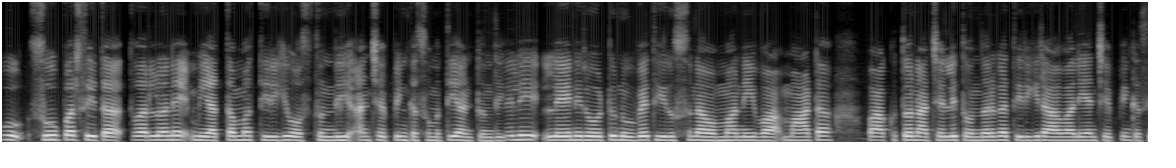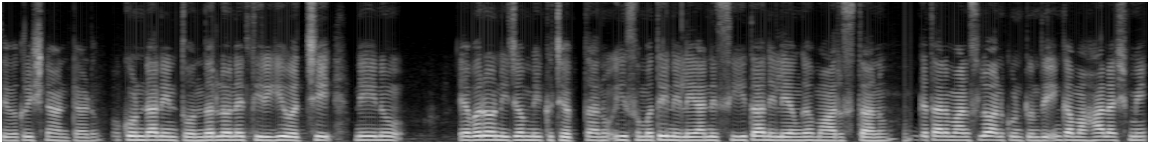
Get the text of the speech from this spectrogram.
ఊ సూపర్ సీత త్వరలోనే మీ అత్తమ్మ తిరిగి వస్తుంది అని చెప్పి ఇంకా సుమతి అంటుంది. చెల్లి లేని రోటు నువ్వే తీరుస్తున్నావమ్మా. నీ వా మాట వాకుతో నా చెల్లి తొందరగా తిరిగి రావాలి అని చెప్పి ఇంకా శివకృష్ణ అంటాడు. తప్పకుండా నేను తొందరలోనే తిరిగి వచ్చి నేను ఎవరో నిజం మీకు చెప్తాను. ఈ సుమతి నిలయాన్ని సీతా నిలయంగా మారుస్తాను ఇంకా తన మనసులో అనుకుంటుంది. ఇంకా మహాలక్ష్మి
